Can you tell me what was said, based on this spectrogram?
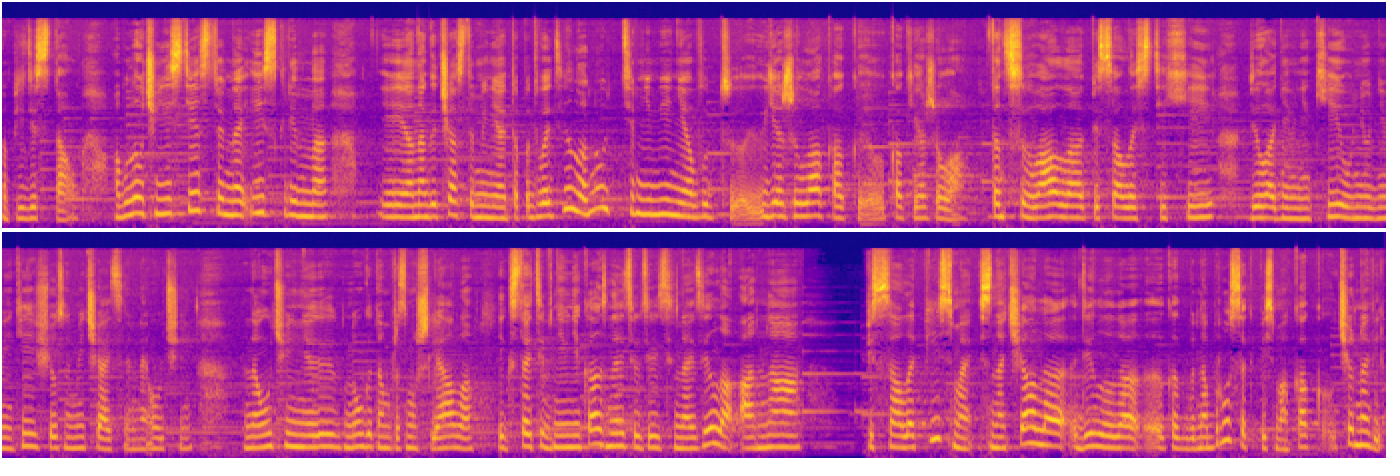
на пьедестал. А была очень естественно, искренна, и она говорит, часто меня это подводила, но тем не менее вот э, я жила, как, как я жила. Танцевала, писала стихи, вела дневники. У нее дневники еще замечательные очень. Она очень э, много там размышляла. И, кстати, в дневниках, знаете, удивительное дело, она писала письма, сначала делала э, как бы набросок письма, как черновик.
